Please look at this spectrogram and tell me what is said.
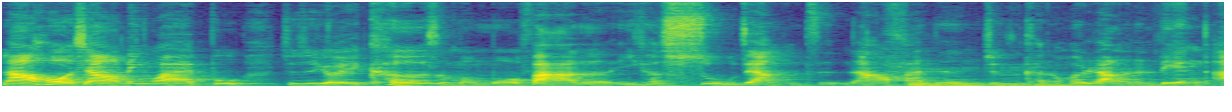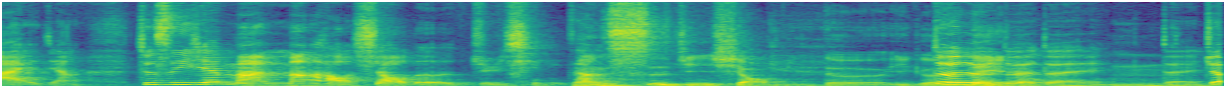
然后或者像另外一部，就是有一棵什么魔法的一棵树这样子，然后反正就是可能会让人恋爱这样，就是一些蛮蛮好笑的剧情这样蛮。市井小民的一个对对对对、对，就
